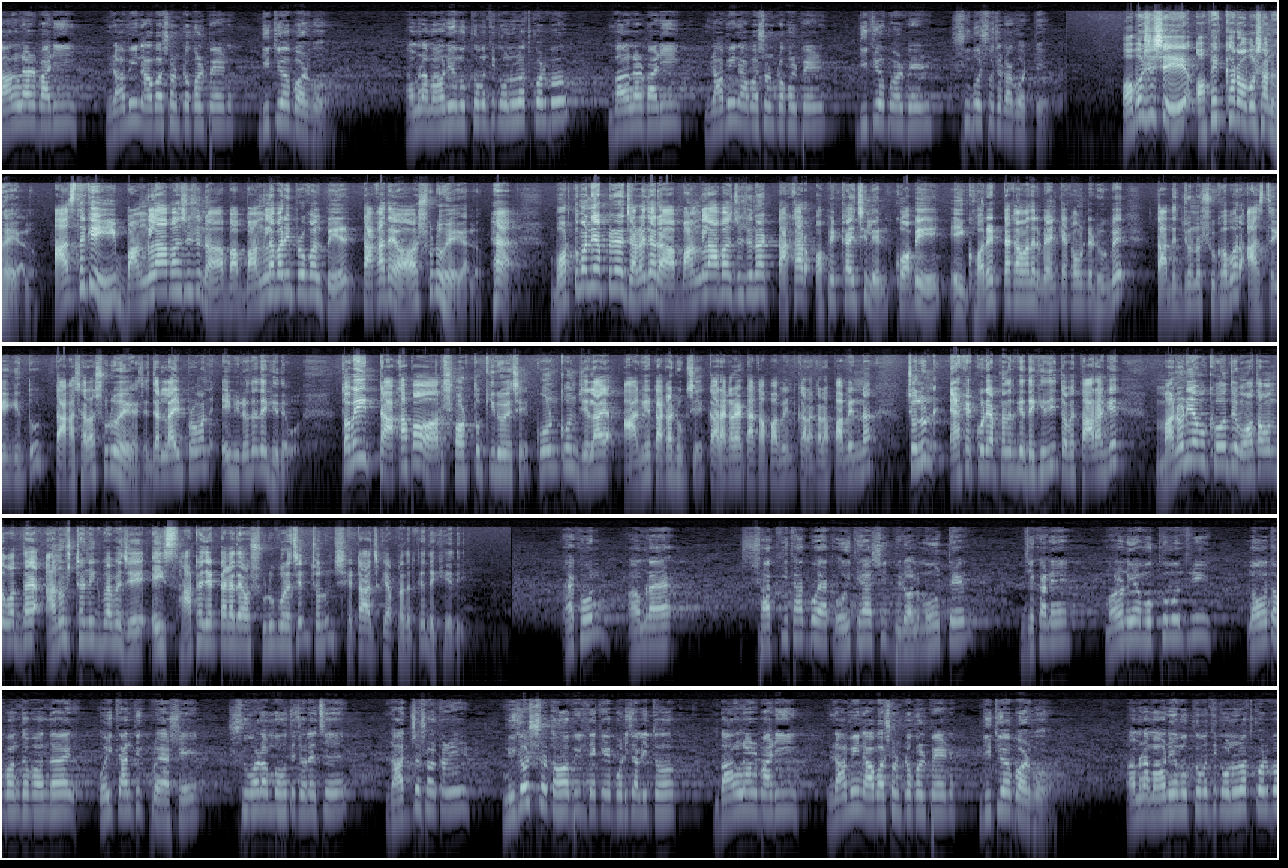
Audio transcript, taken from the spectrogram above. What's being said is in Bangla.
বাংলার বাড়ি গ্রামীণ আবাসন প্রকল্পের দ্বিতীয় পর্ব। আমরা মাননীয় মুখ্যমন্ত্রীকে অনুরোধ করব বাংলার বাড়ি গ্রামীণ আবাসন প্রকল্পের দ্বিতীয় পর্বের শুভ সূচনা করতে। অবশেষে অপেক্ষার অবসান হয়ে গেল। আজ থেকেই বাংলা আবাস যোজনা বা বাংলা বাড়ি প্রকল্পের টাকা দেওয়া শুরু হয়ে গেল। হ্যাঁ বর্তমানে আপনারা যারা যারা বাংলা আবাস যোজনার টাকার অপেক্ষায় ছিলেন, কবে এই ঘরের টাকা আমাদের ব্যাংক অ্যাকাউন্টে ঢুকবে, তাদের জন্য সুখবর আজ থেকে কিন্তু টাকা ছাড়া শুরু হয়ে গেছে। যার লাইভ প্রমাণ এই ভিডিওতে দেখিয়ে দেবো। তবে এই টাকা পাওয়ার শর্ত কি রয়েছে? কোন কোন জেলায় আগে টাকা ঢুকছে? কারা কারা টাকা পাবেন, কারা কারা পাবেন না? চলুন এক এক করে আপনাদেরকে দেখিয়ে দিই। তবে তার আগে মাননীয় মুখ্যমন্ত্রী মমতা বন্দ্যোপাধ্যায় আনুষ্ঠানিকভাবে যে এই ষাট হাজার টাকা দেওয়া শুরু করেছেন, চলুন সেটা আজকে আপনাদেরকে দেখিয়ে দিই। এখন আমরা সাক্ষী থাকব এক ঐতিহাসিক বিরল মুহূর্তের। যেখানে মাননীয় মুখ্যমন্ত্রী মমতা বন্দ্যোপাধ্যায়ের ঐকান্তিক প্রয়াসে শুভারম্ভ হতে চলেছে। রাজ্য সরকারের নিজস্ব তহবিল থেকে পরিচালিত বাংলার বাড়ি গ্রামীণ আবাসন প্রকল্পের দ্বিতীয় পর্ব। আমরা মাননীয় মুখ্যমন্ত্রীকে অনুরোধ করব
